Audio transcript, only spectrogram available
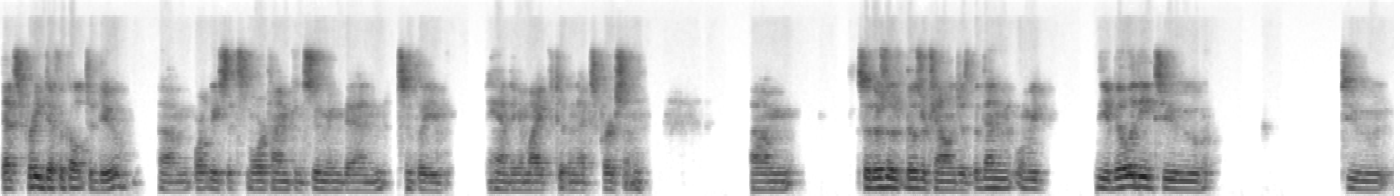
That's pretty difficult to do, um, or at least it's more time consuming than simply handing a mic to the next person. Um, so those are those are challenges. But then when we the ability to to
